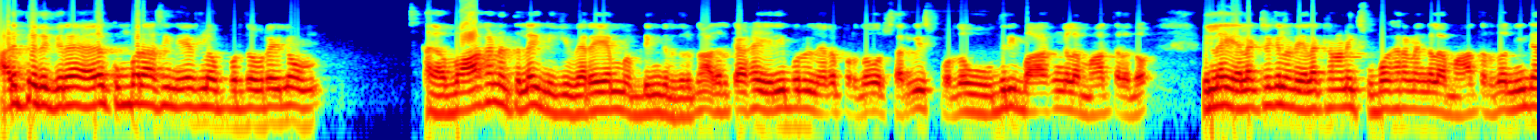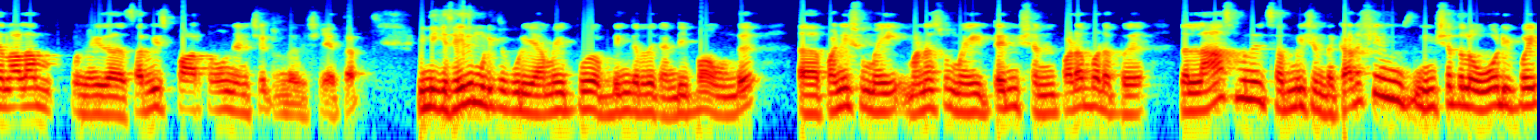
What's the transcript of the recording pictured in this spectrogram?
அடுத்து இருக்கிற கும்பராசி நேர்களை பொறுத்தவரையிலும் வாகனத்துல இன்னைக்கு விரயம் அப்படிங்கிறது இருக்கும். அதற்காக எரிபொருள் நிரப்புறதோ ஒரு சர்வீஸ் போறதோ உதிரி பாகங்களை மாத்துறதோ இல்லை எலக்ட்ரிக்கல் அண்ட் எலக்ட்ரானிக்ஸ் உபகரணங்களை மாத்துறதோ நீண்ட நாளாக கொஞ்சம் இதை சர்வீஸ் பார்க்கணும்னு நினைச்சிட்டு இருந்த விஷயத்த இன்னைக்கு செய்து முடிக்கக்கூடிய அமைப்பு அப்படிங்கிறது கண்டிப்பா உண்டு. பனிசுமை மனசுமை டென்ஷன் படபடப்பு இந்த லாஸ்ட் மினிட் சப்மிஷன் இந்த கடைசி நிமிஷத்துல ஓடி போய்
